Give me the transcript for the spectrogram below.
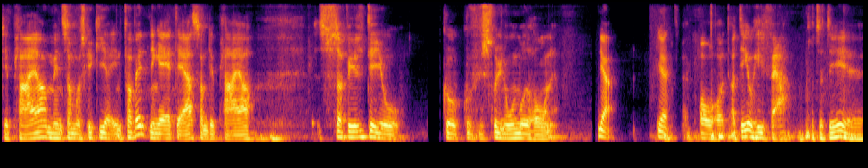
det plejer, men som måske giver en forventning af, at det er som det plejer, så vil det jo gå, gå stryge nogen mod hårene. Ja. Ja. Og, og, og det er jo helt fair. Så det, øh,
